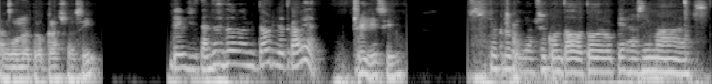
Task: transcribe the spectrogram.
¿Algún otro caso así? ¿De visitantes de dormitorio otra vez? Sí, sí. Yo creo que ya os he contado todo lo que es así más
